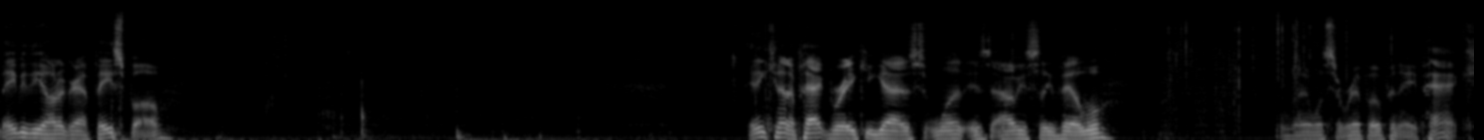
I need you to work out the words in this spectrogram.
Maybe the autograph baseball. Any kind of pack break you guys want is obviously available. Anybody wants to rip open a pack?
